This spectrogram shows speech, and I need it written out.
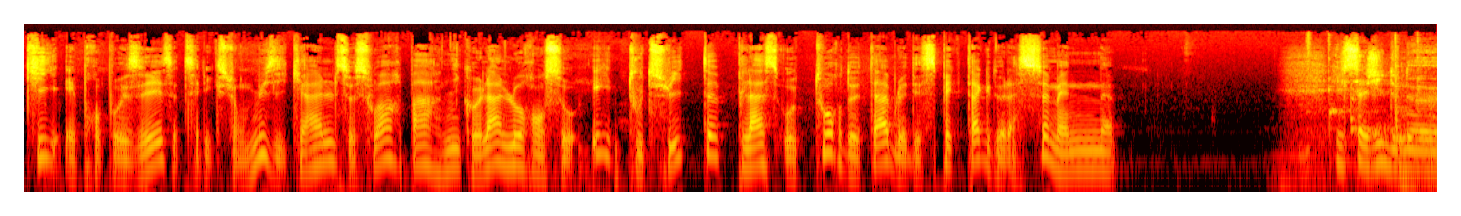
qui est proposé, cette sélection musicale, ce soir par Nicolas Laurenceau. Et tout de suite, place au tour de table des spectacles de la semaine. Il s'agit d'une,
